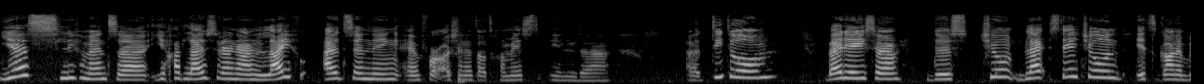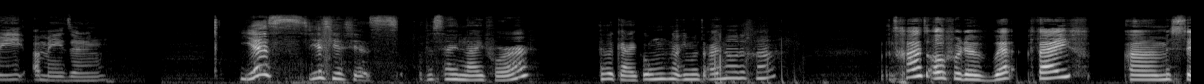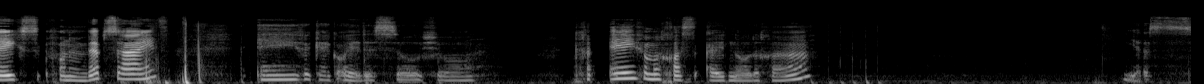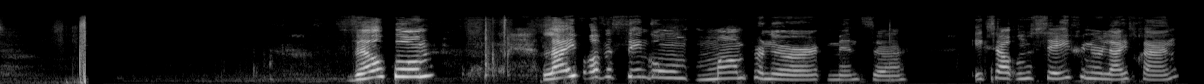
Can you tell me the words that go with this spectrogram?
Yes, lieve mensen, je gaat luisteren naar een live uitzending. En voor als je het had gemist in de uh, titel, bij deze. Dus tune, stay tuned, it's gonna be amazing. Yes, yes, yes, yes. We zijn live hoor. Even kijken, hoe moet ik nou iemand uitnodigen? Het gaat over de vijf uh, mistakes van een website. Even kijken, oh ja, de social. Ik ga even mijn gast uitnodigen. Yes. Welkom. Live of a single mompreneur, mensen. Ik zou om 7 uur live gaan.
